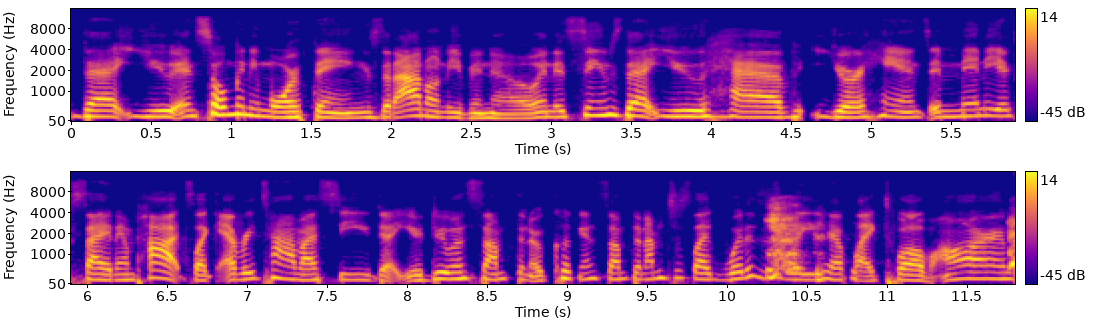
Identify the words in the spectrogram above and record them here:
that you and so many more things that I don't even know. And it seems that you have your hands in many exciting pots. Like every time I see that you're doing something or cooking something, I'm just like, what is this way you have like 12 arms,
